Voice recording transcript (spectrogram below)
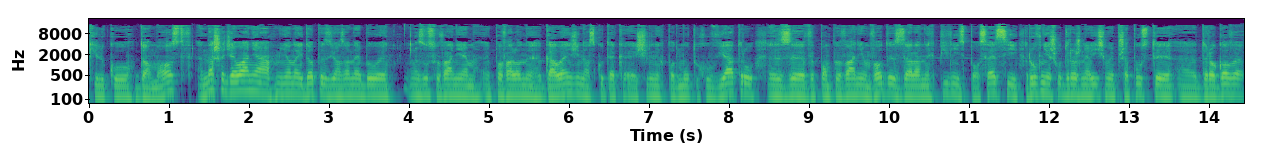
kilku domostw. Nasze działania minionej doby związane były z usuwaniem powalonych gałęzi na skutek silnych podmuchów wiatru, z wypompywaniem wody z zalanych piwnic po sesji. Również udrożnialiśmy przepusty drogowe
